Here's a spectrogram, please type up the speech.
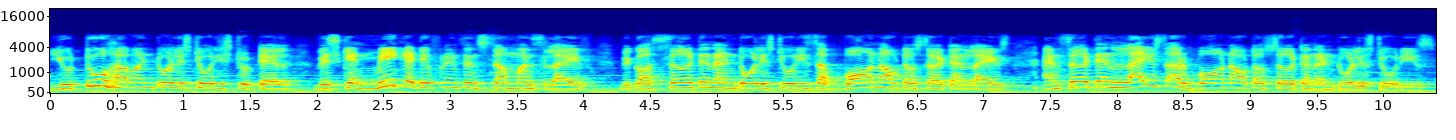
you too have untold stories to tell which can make a difference in someone's life because certain untold stories are born out of certain lives and certain lives are born out of certain untold stories.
